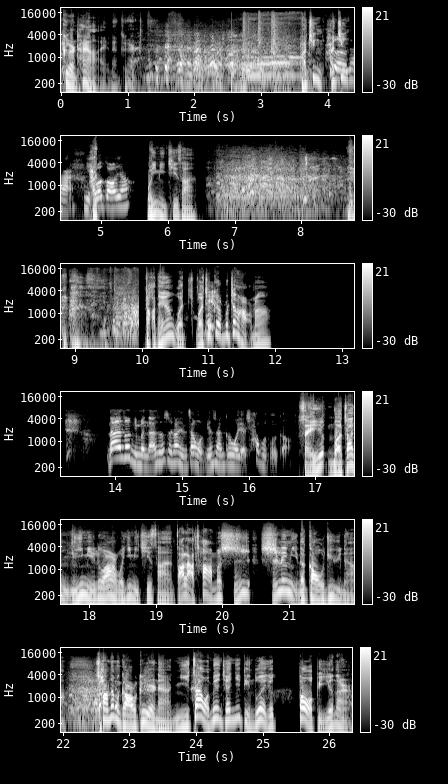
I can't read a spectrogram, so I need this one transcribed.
个儿太矮了，个儿。还净还净，你多高呀？我一米七三，咋的呀？我我这个不正好吗？那按照你们男生身高，你站我边上，跟我也差不多高。谁？我站你一米六二，我一米七三，咱俩差么十十厘米的高距呢？差那么高个呢？你在我面前，你顶多也就到我鼻子那儿。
